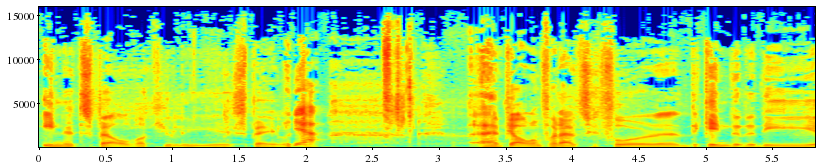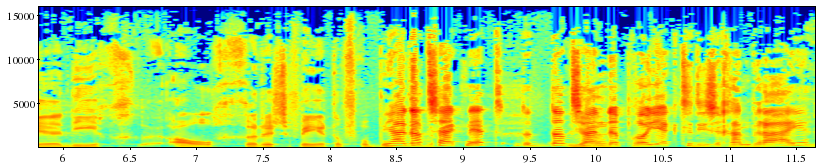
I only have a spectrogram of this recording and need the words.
in het spel wat jullie eh, spelen. Ja. Heb je al een vooruitzicht voor eh, de kinderen die, eh, die al gereserveerd of geboekt Ja, dat hebben? zei ik net. Dat, dat Ja. zijn de projecten die ze gaan draaien.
